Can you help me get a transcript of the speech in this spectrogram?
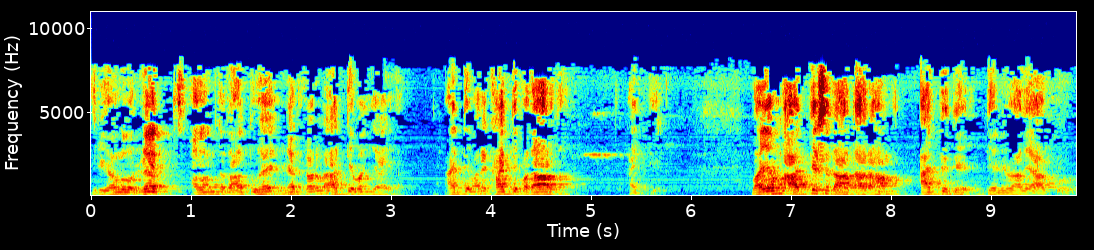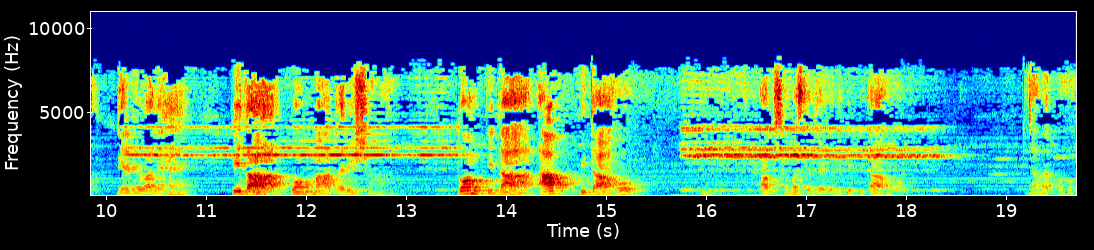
अलंत धातु है नत करो आद्य बन जाएगा। आद्य माने खाद्य पदार्थ आद्य। वयम आद्य से दाता हम आद्य दे, देने वाले आपको देने वाले हैं। पिता तुम मातरिश्व तुम पिता आप पिता हो। आप समस्त जगत के पिता हो। जनक हो।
